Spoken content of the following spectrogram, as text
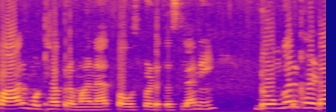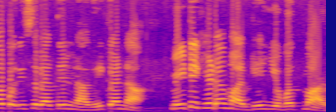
फार मोठ्या प्रमाणात पाऊस पडत असल्याने डोंगरखडा परिसरातील नागरिकांना मेटीखेडा मार्गे यवतमाळ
